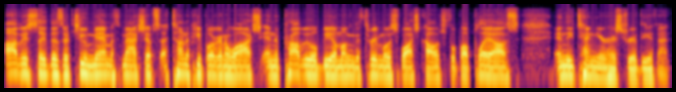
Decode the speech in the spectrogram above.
obviously those are two mammoth matchups. A ton of people are going to watch, and it probably will be among the three most watched college football playoffs in the 10 year history of the event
